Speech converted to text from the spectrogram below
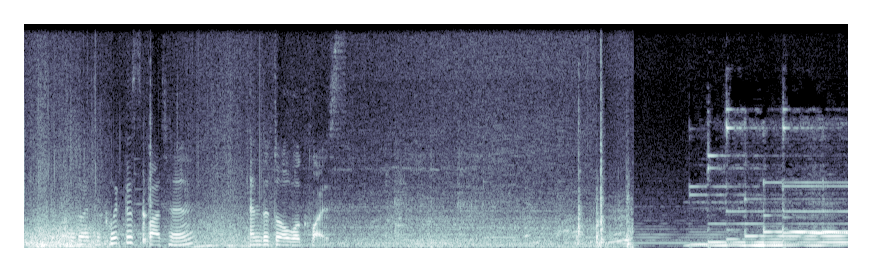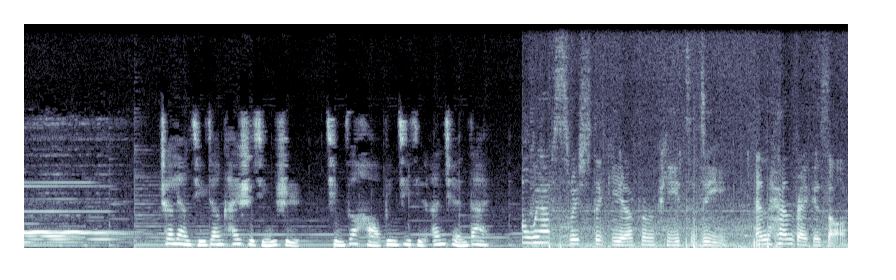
I'm going to click this button and the door will close. 车辆即将开始行驶，请坐好并系紧安全带。We have switched the gear from P to D and the handbrake is off.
